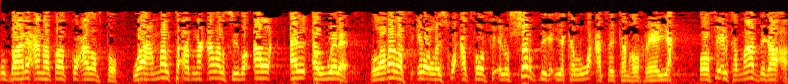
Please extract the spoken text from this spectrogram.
mudaarican haddaad ku cadafto wa acmalta adna camal siido alawala labada ficiloo laysku cadfoo ficlu shardiga iyo kan lagu cadfay kan horreeya oo ficilka maadigaa ah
